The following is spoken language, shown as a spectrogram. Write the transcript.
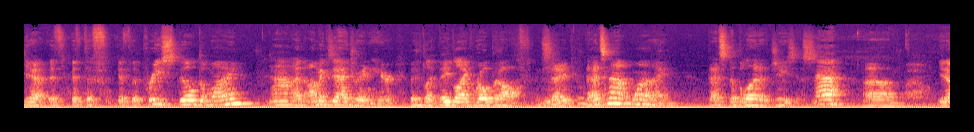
yeah, if, if the, if the priest spilled the wine, Uh, and I'm exaggerating here, they'd like, they'd like rope it off and say, that's not wine, that's the blood of Jesus. uh, Um, you know,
